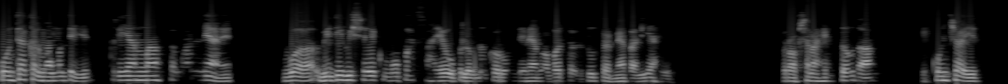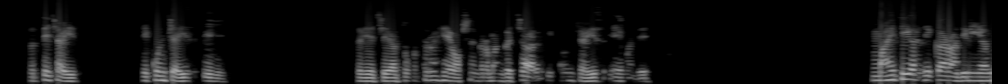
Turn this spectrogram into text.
कोणत्या कलमामध्ये स्त्रियांना समान न्याय व विधिविषयक मोफत सहाय्य उपलब्ध करून देण्याबाबत तरतूद करण्यात आली आहे. तर ऑप्शन आहे चौदा एकोणचाळीस सत्तेचाळीस एकोणचाळीस ए तर याचे अचूक उत्तर हे ऑप्शन क्रमांक चार एकोणचाळीस ए मध्ये. माहिती अधिकार अधिनियम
